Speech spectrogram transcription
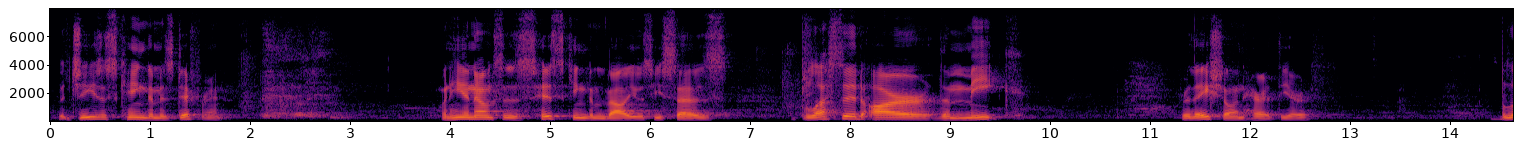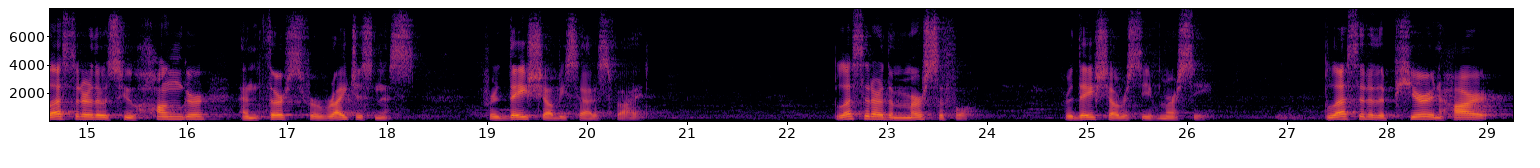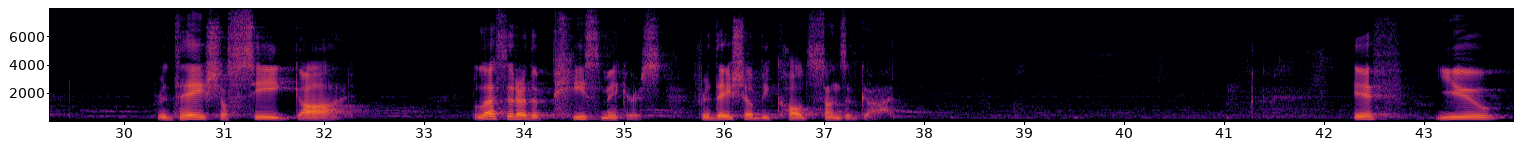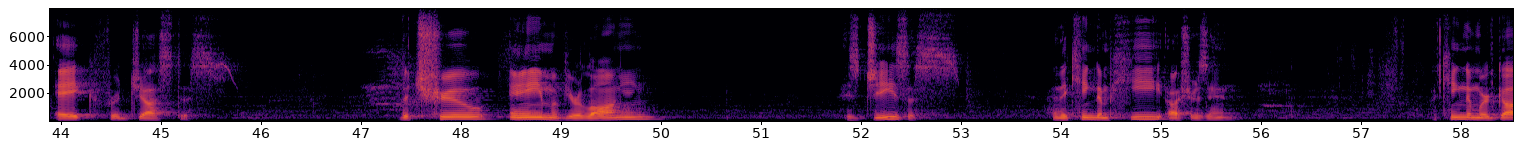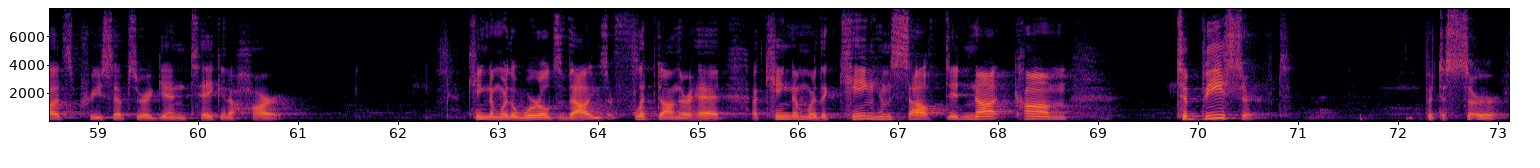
But Jesus' kingdom is different. When he announces his kingdom values, he says, Blessed are the meek, for they shall inherit the earth. Blessed are those who hunger and thirst for righteousness, for they shall be satisfied. Blessed are the merciful, for they shall receive mercy. Blessed are the pure in heart, for they shall see God. Blessed are the peacemakers, for they shall be called sons of God. If you ache for justice, the true aim of your longing is Jesus and the kingdom he ushers in. Kingdom where God's precepts are again taken to heart. A kingdom where the world's values are flipped on their head. A kingdom where the king himself did not come to be served, but to serve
